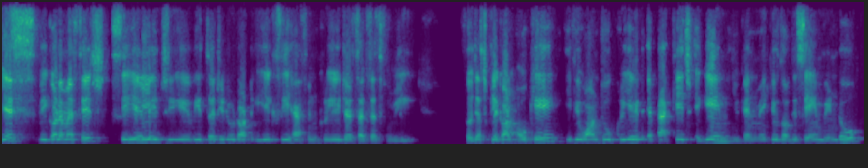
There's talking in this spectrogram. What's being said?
Yes, we got a message. CLAGAV32.exe has been created successfully. So just click on OK. If you want to create a package again, you can make use of the same window.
